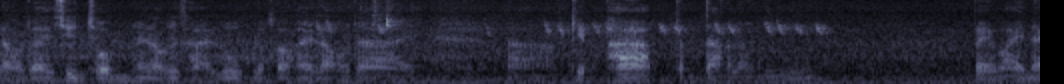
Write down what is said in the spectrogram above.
เราได้ชื่นชมให้เราได้ถ่ายรูปแล้วก็ให้เราได้ เก็บภาพต่างๆเหล่านี้ ไปไว้ใน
